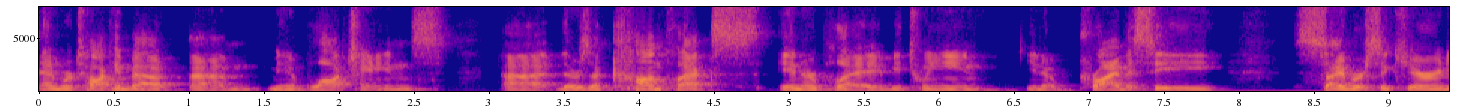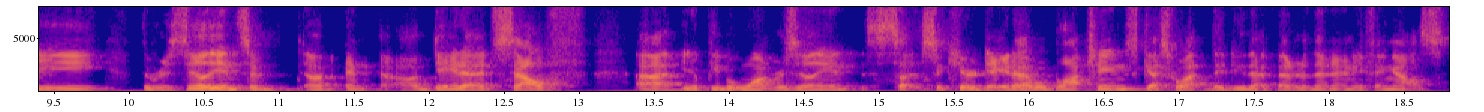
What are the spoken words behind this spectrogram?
and we're talking about um, you know blockchains, uh, there's a complex interplay between you know privacy, cybersecurity, the resilience of of, of data itself. Uh, you know, people want resilient, secure data. Well, blockchains, guess what? They do that better than anything else.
